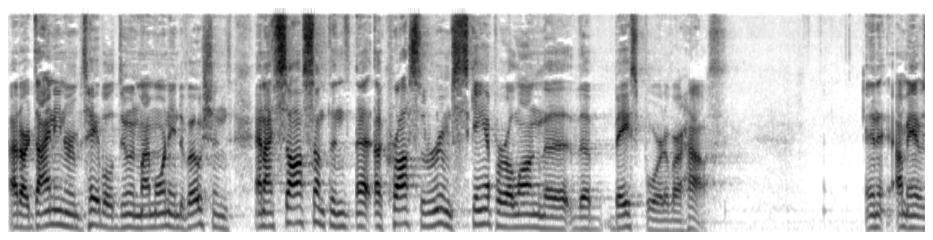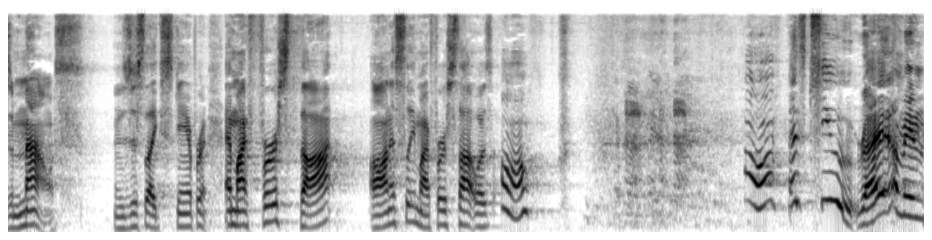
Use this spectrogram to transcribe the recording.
at our dining room table doing my morning devotions and I saw something across the room scamper along the, the baseboard of our house. And it, I mean, it was a mouse. It was just like scampering. And my first thought, honestly, my first thought was, oh, oh, that's cute, right? I mean,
